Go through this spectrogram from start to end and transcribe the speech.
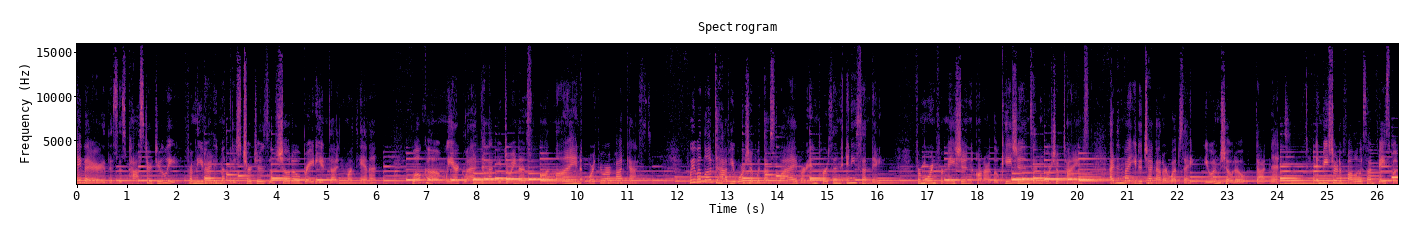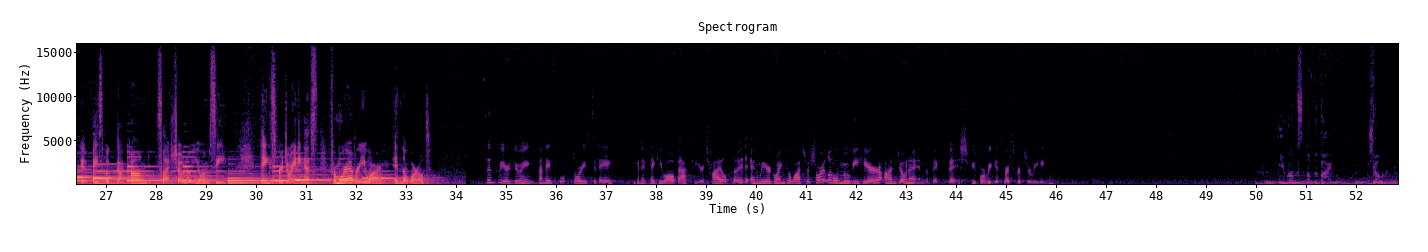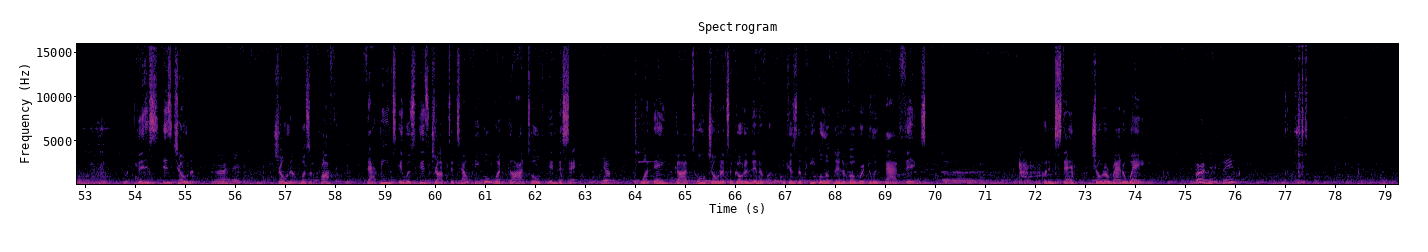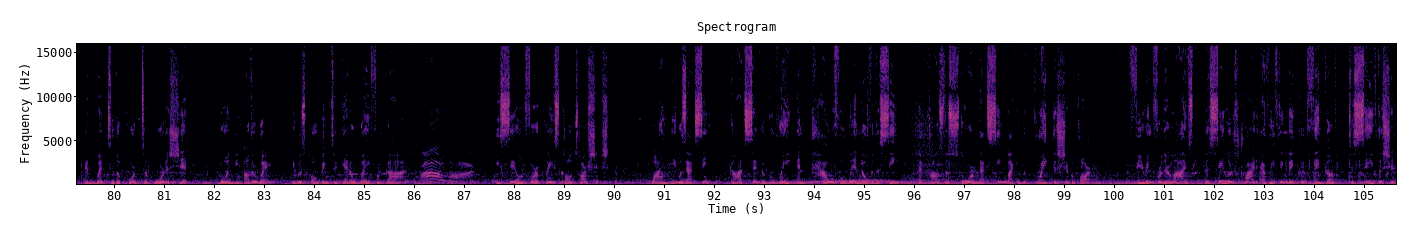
Hi there, this is Pastor Julie from the United Methodist Churches of Choteau, Brady, and Dutton, Montana. Welcome. We are glad to have you join us online or through our podcast. We would love to have you worship with us live or in person any Sunday. For more information on our locations and worship times, I'd invite you to check out our website, umchoteau.net. And be sure to follow us on Facebook at facebook.com slash choteauumc. Thanks for joining us from wherever you are in the world. Since we are doing Sunday school stories today, I'm going to take you all back to your childhood, and we are going to watch a short little movie here on Jonah and the Big Fish before we get to our scripture reading. Heroes of the Bible, Jonah. This is Jonah. Jonah was a prophet. That means it was his job to tell people what God told him to say. Yep. One day, God told Jonah to go to Nineveh because the people of Nineveh were doing bad things. But instead, Jonah ran away Where did you see? and went to the port to board a ship going the other way. He was hoping to get away from God. He sailed for a place called Tarshish. While he was at sea, God sent a great and powerful wind over the sea that caused a storm that seemed like it would break the ship apart. Fearing for their lives, the sailors tried everything they could think of to save the ship.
